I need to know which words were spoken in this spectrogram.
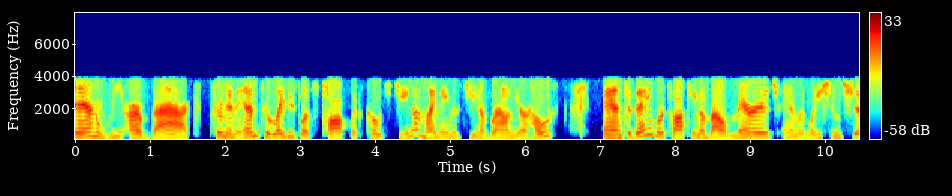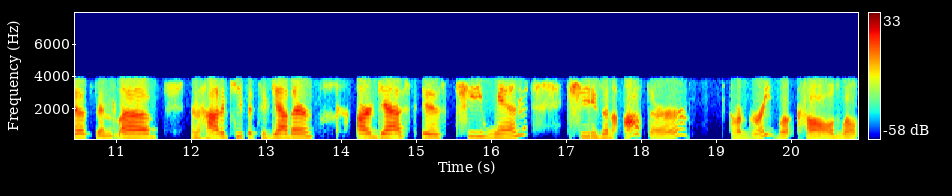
And we are back. Tuning in to Ladies Let's Talk with Coach Jeanna. My name is Jeanna Brown, your host. And today we're talking about marriage and relationships and love and how to keep it together. Our guest is T. Wynn. She's an author of a great book called, well,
